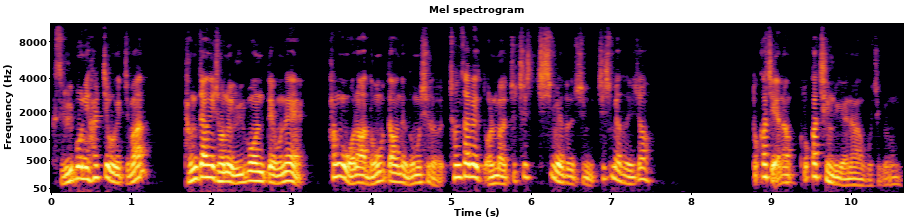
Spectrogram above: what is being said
그래서 일본이 할지 모르겠지만, 당장에 저는 일본 때문에 한국 원화가 너무 다운돼 너무 싫어요. 1400 얼마였죠? 70, 70몇 원, 지금 70몇 원이죠? 똑같이 애나, 똑같이 움직여 애나하고 지금.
